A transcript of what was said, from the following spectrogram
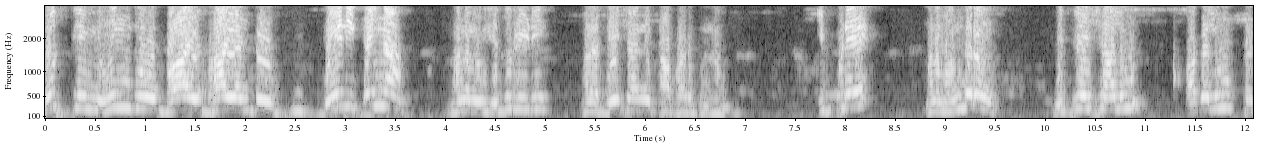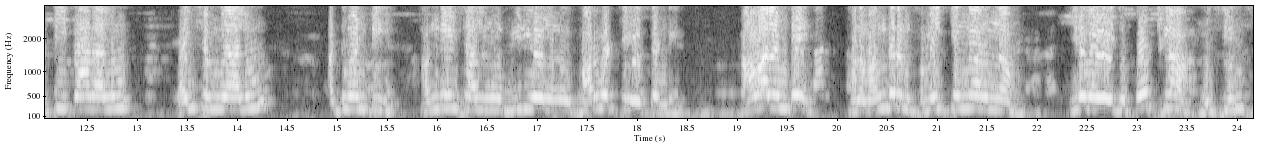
ముస్లిం హిందూ బాయ్ భాయ్ అంటూ దేనికైనా మనం ఎదురీడి మన దేశాన్ని కాపాడుకున్నాం. ఇప్పుడే మనం అందరం విద్వేషాలు పగలు ప్రతీకారాలు వైషమ్యాలు అటువంటి సందేశాలను వీడియోలను ఫార్వర్డ్ చేయొద్దండి. కావాలంటే మనం అందరం సమైక్యంగా ఉన్నాం. ఇరవై ఐదు కోట్ల ముస్లింస్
